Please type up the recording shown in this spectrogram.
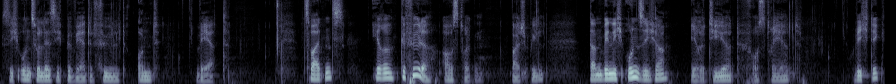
sich unzulässig bewertet fühlt und wert. Zweitens, ihre Gefühle ausdrücken. Beispiel, dann bin ich unsicher, irritiert, frustriert. Wichtig,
